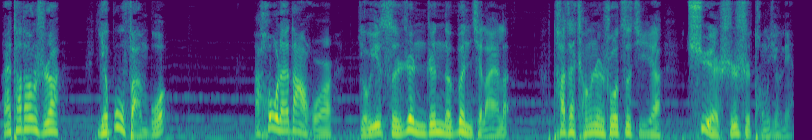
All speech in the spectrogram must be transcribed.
哎，他当时啊也不反驳，啊，后来大伙有一次认真的问起来了，他才承认说自己呀确实是同性恋。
